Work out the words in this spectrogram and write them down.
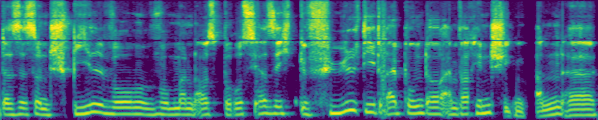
das ist so ein Spiel, wo, wo man aus Borussia-Sicht gefühlt die drei Punkte auch einfach hinschicken kann. Äh,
